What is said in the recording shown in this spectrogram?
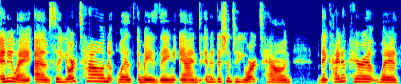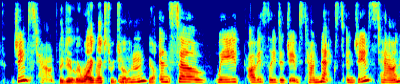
anyway, um, so Yorktown was amazing, and in addition to Yorktown, they kind of pair it with Jamestown. They do. They're right next to each other. Mhm. Yeah. And so we obviously did Jamestown next, and Jamestown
